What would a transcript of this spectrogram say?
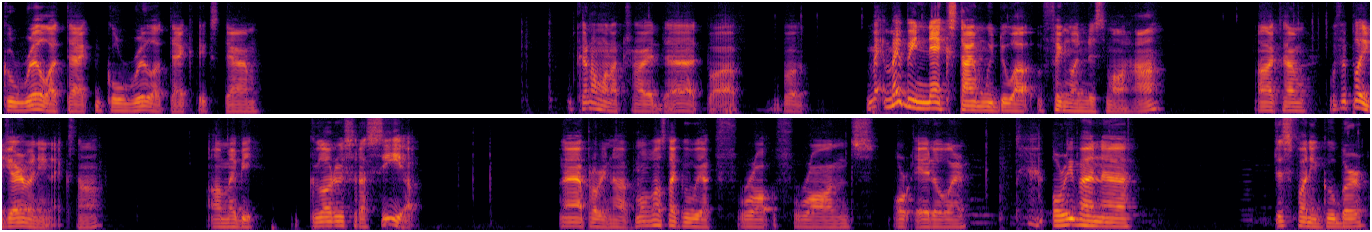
Guerrilla tech, guerrilla tactics, damn. Kind of want to try that, but but maybe next time we do a thing on this mod, huh? Like um, if we play Germany next, huh? Or maybe Glorious Russia. Nah, probably not. Most likely we have France or Italy. Or even uh, this funny goober.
